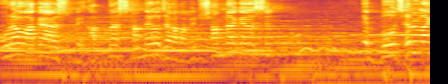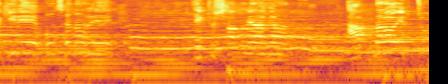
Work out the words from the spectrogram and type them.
ওরাও আগে আসবে। আপনার সামনেরও জায়গা পাবে একটু সামনে আগে আসেন। এ, বোঝে না কি রে? বোঝে না রে? একটু সামনে আগান। আপনারাও একটু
